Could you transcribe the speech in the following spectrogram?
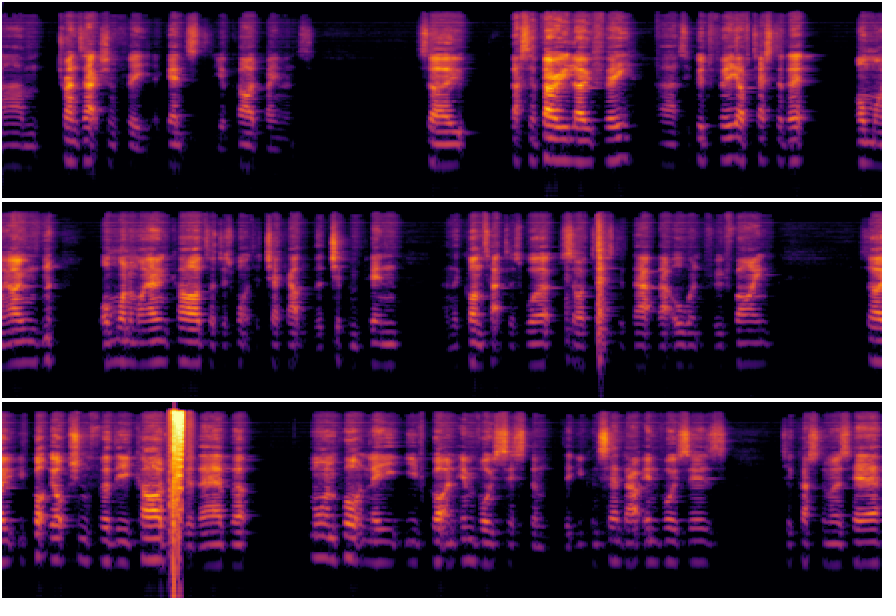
um, transaction fee against your card payments. So that's a very low fee. Uh, it's a good fee. I've tested it on my own, on one of my own cards. I just wanted to check out the chip and pin and the contactless worked. So I tested that. That all went through fine. So you've got the option for the card reader there, but more importantly, you've got an invoice system that you can send out invoices to customers here.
